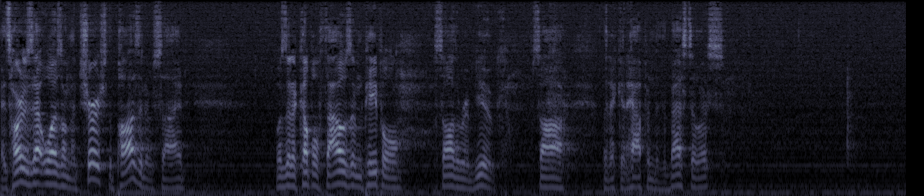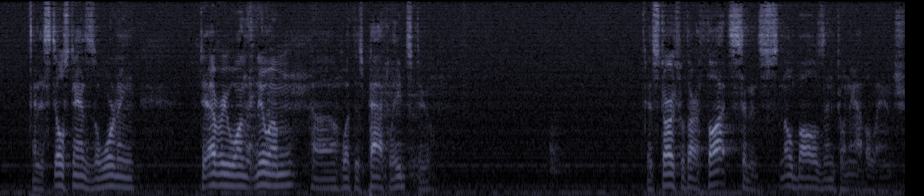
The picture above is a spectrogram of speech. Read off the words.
As hard as that was on the church, the positive side was that a couple thousand people saw the rebuke, saw that it could happen to the best of us. And it still stands as a warning to everyone that knew him uh, what this path leads to. It starts with our thoughts and it snowballs into an avalanche.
